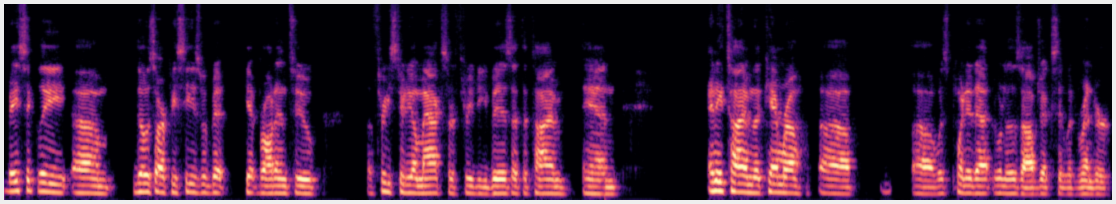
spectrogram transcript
basically um, those RPCs would be, get brought into 3D Studio Max or 3D Viz at the time. And anytime the camera uh, uh, was pointed at one of those objects, it would render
